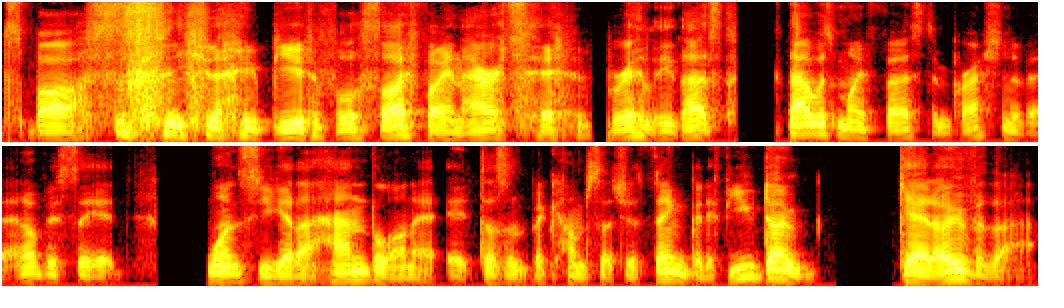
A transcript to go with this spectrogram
sparse, you know, beautiful sci-fi narrative. Really, that's that was my first impression of it, and obviously, it once you get a handle on it, it doesn't become such a thing. But if you don't get over that,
